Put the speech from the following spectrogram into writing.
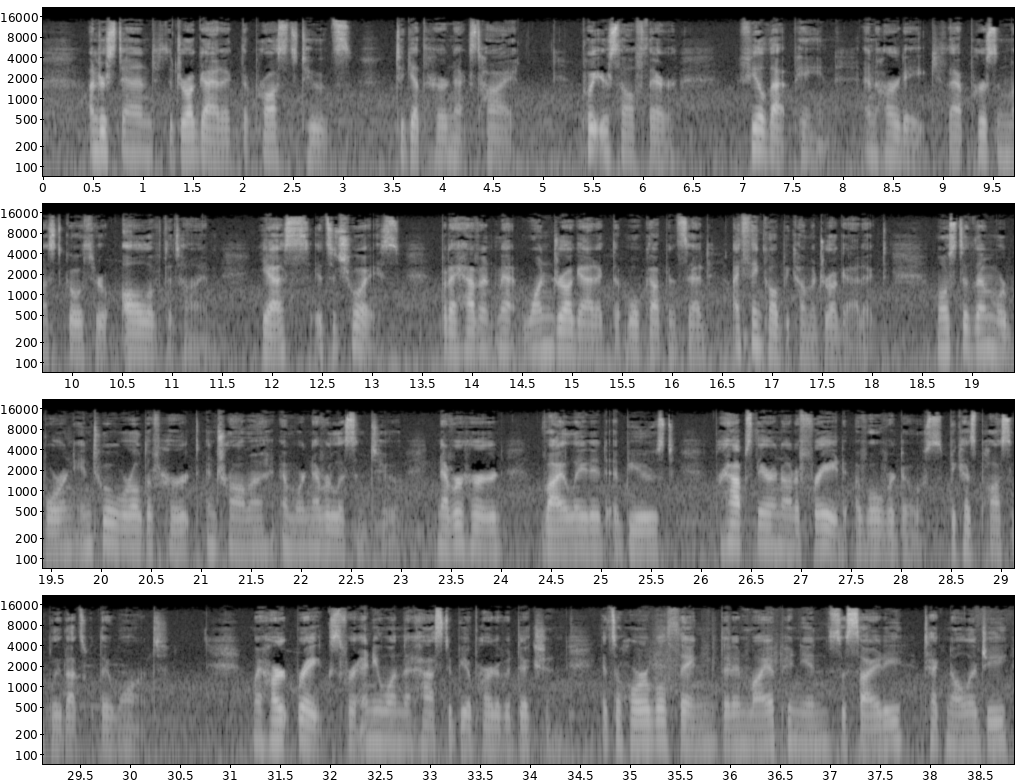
Understand the drug addict that prostitutes to get her next high. Put yourself there. Feel that pain and heartache that person must go through all of the time. Yes, it's a choice, but I haven't met one drug addict that woke up and said, I think I'll become a drug addict. Most of them were born into a world of hurt and trauma and were never listened to, never heard, violated, abused. Perhaps they are not afraid of overdose because possibly that's what they want. My heart breaks for anyone that has to be a part of addiction. It's a horrible thing that, in my opinion, society, technology,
